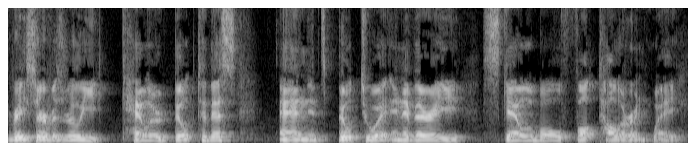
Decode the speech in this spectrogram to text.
RayServe is really tailored built to this and it's built to it in a very scalable, fault tolerant way.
